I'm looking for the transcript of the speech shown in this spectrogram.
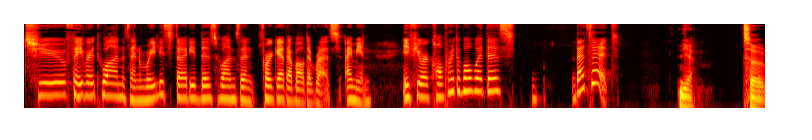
two favorite ones and really study these ones and forget about the rest. I mean, if you are comfortable with this, that's it. Yeah. So,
